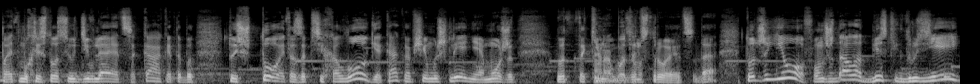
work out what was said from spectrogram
Поэтому Христос и удивляется, как это было. То есть, что это за психология, как вообще мышление может вот таким Работать. образом строиться. Да? Тот же Иов, он ждал от близких друзей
